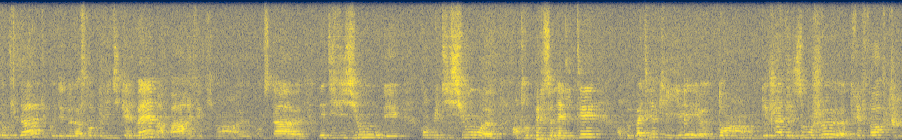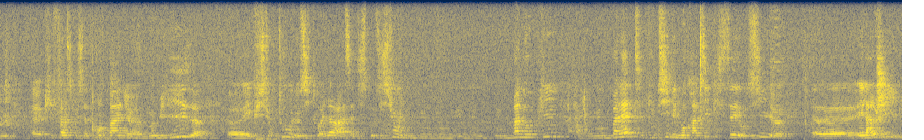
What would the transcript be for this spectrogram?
candidats, du côté de l'offre politique elle-même, à part effectivement le constat des divisions des compétitions entre personnalités. On ne peut pas dire qu'il y ait déjà des enjeux très forts qui fassent que cette campagne mobilise. et puis surtout, le citoyen a à sa disposition une panoplie, une palette d'outils démocratiques qui s'est aussi euh, euh, élargie,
